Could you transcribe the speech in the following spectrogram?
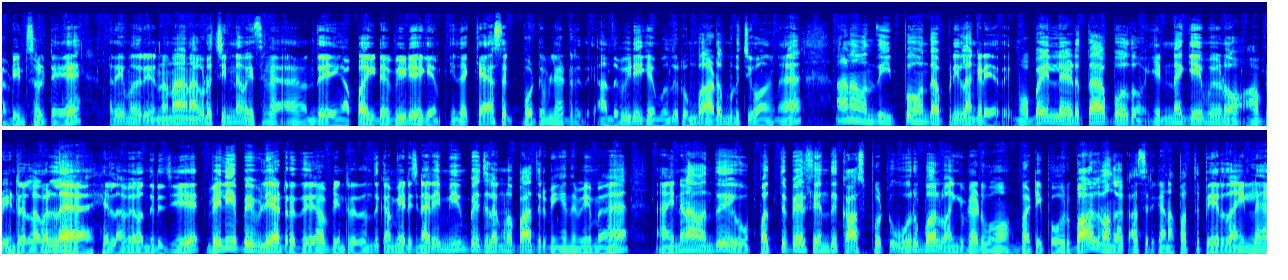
அப்படின்னு சொல்லிட்டு அதே மாதிரி என்னென்னா நான் கூட சின்ன வயசில் வந்து எங்கள் அப்பா கிட்டே வீடியோ கேம் இந்த கேசட் போட்டு விளையாடுறது. அந்த வீடியோ கேம் வந்து ரொம்ப அடம்பிடிச்சி வாங்கினேன். ஆனால் வந்து இப்போ வந்து அப்படிலாம் கிடையாது. மொபைலில் எடுத்தால் போதும். என்ன கேம் வேணும் அப்படின்ற லெவலில் எல்லாமே வந்துடுச்சு. வெளியே போய் விளையாடுறது அப்படின்றது வந்து கம்மியாயிடுச்சு. நிறைய மீம் பேஜில் கூட பார்த்துருப்பீங்க இந்த மீமை என்னன்னா வந்து பத்து பேர் சேர்ந்து காசு போட்டு ஒரு பால் வாங்கி விளையாடுவோம். பட் இப்போ ஒரு பால் வாங்க காசு இருக்கு? ஆனால் பத்து பேர் தான் இல்லை.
